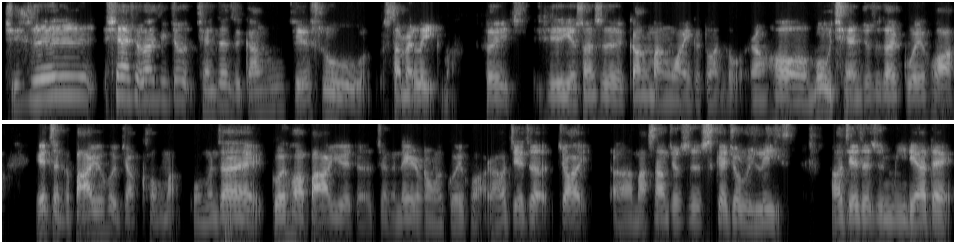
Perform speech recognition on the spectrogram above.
其实现在休赛季就前阵子刚结束 Summer League 嘛。所以其实也算是刚忙完一个段落，然后目前就是在规划，因为整个八月会比较空嘛，我们在规划八月的整个内容的规划，然后接着就要呃马上就是 schedule release，然后接着就是 media day，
